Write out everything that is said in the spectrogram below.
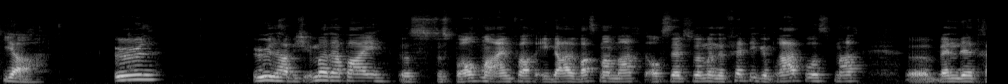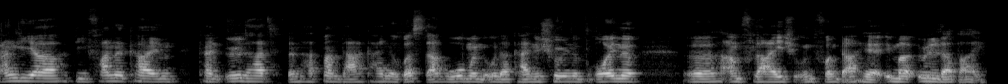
ja, Öl. Öl habe ich immer dabei, das, das braucht man einfach, egal was man macht, auch selbst wenn man eine fettige Bratwurst macht, äh, wenn der Trangia, die Pfanne kein, kein Öl hat, dann hat man da keine Röstaromen oder keine schöne Bräune äh, am Fleisch und von daher immer Öl dabei.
